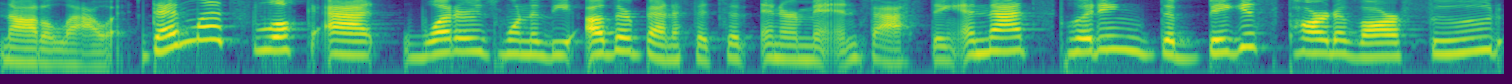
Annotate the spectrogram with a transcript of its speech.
not allow it. Then let's look look at what is one of the other benefits of intermittent fasting, and that's putting the biggest part of our food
